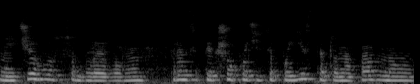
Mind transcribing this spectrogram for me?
Нічого особливого. В принципі, якщо хочеться поїсти, то напевно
